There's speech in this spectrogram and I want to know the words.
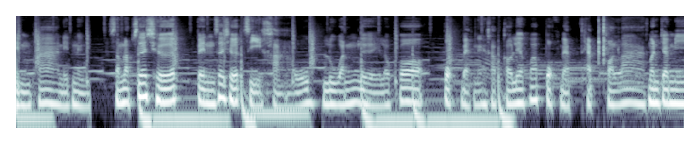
ริมผ้านิดนึง สำหรับเสื้อเชิ้ตเป็นเสื้อเชิ้ตสีขาวล้วนเลย แล้วก็ปกแบบนี้ครับเขาเรียกว่าปกแบบแท็บคอล่ามันจะมี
